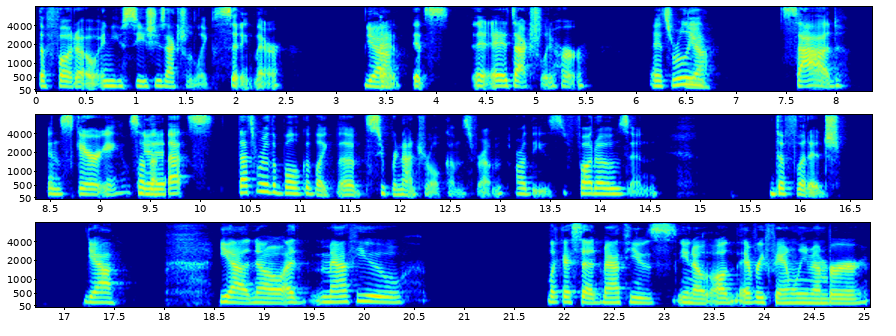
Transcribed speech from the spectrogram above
the photo and you see she's actually like sitting there yeah. and it's it- it's actually her and it's really Yeah. sad and scary so It that is. that's that's where the bulk of like the supernatural comes from are these photos and the footage Yeah. Yeah, no, I, Matthew like I said, Matthew's, you know, all, every family member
